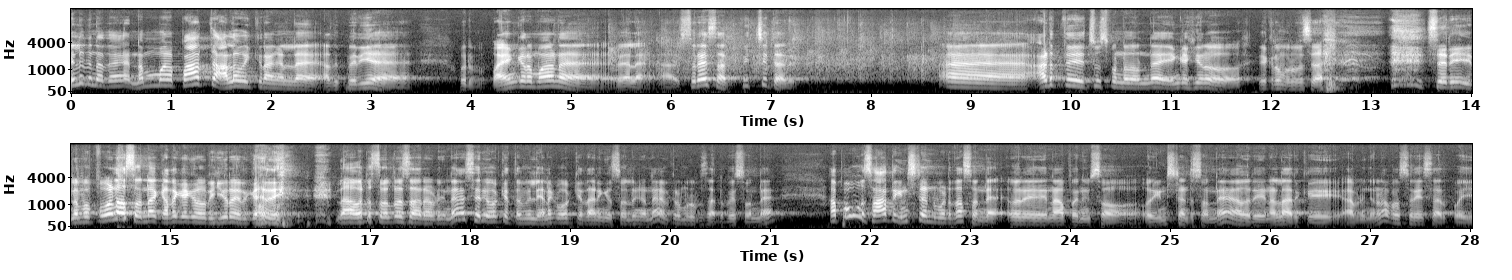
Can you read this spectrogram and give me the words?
எழுதுனதை நம்ம பார்த்து அள வைக்கிறாங்கல்ல அது பெரிய ஒரு பயங்கரமான வேலை. சுரேஷ் சார் பிச்சுட்டார். அடுத்து சூஸ் பண்ணது ஒன்று எங்கள் ஹீரோ விக்ரம் பிரபு சார். சரி நம்ம போனால் சொன்னால் கதை கேட்குற ஒரு ஹீரோ இருக்காரு. நான் அவர்கிட்ட சொல்கிறேன் சார் அப்படின்னா சரி ஓகே தமிழ் எனக்கு ஓகே தான் நீங்கள் சொல்லுங்கன்னா விக்ரம் பிரபு சார்கிட்ட போய் சொன்னேன். அப்பவும் சார்ட்டு இன்ஸ்டன்ட் மட்டும் தான் சொன்னேன். ஒரு நாற்பது நிமிஷம் ஒரு இன்ஸ்டன்ட் சொன்னேன். அவர் நல்லா இருக்கு அப்படின்னு சொன்னால் அப்புறம் சுரேஷ் சார் போய்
